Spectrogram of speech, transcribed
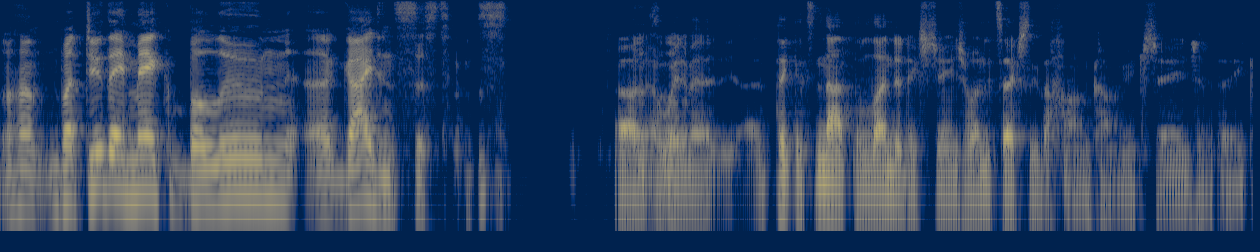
Uh huh. But do they make balloon uh, guidance systems? Oh no! Wait a minute. I think it's not the London Exchange one. It's actually the Hong Kong Exchange. I think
